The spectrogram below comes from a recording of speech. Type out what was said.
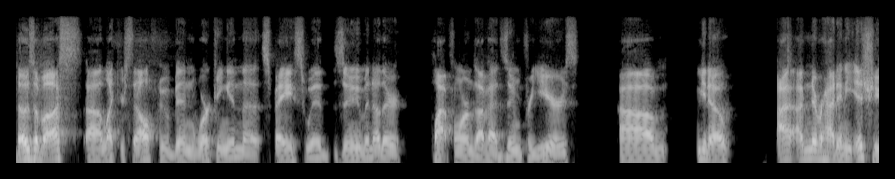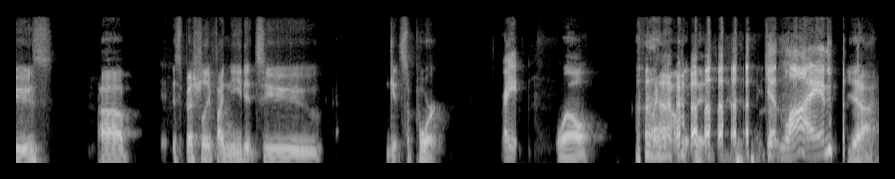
those of us uh, like yourself who've been working in the space with Zoom and other platforms, I've had Zoom for years. Um, you know, I, have never had any issues, uh, especially if I needed to get support. Right. Well, right now, get in line. Yeah.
